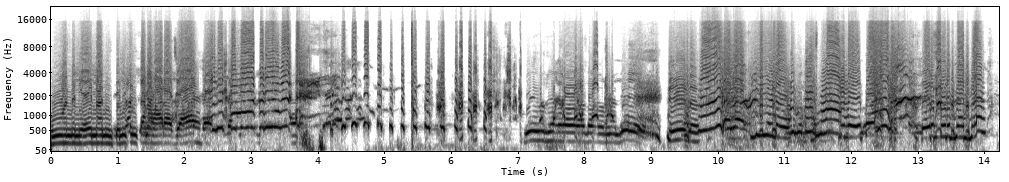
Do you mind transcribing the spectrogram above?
ಹೂ ಅನ್ನಲಿ ಏ ನಾನು ನಿನ್ ತಲೆ ತಿಂತಾನ ಮಹಾರಾಜ ಪರಾಜ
